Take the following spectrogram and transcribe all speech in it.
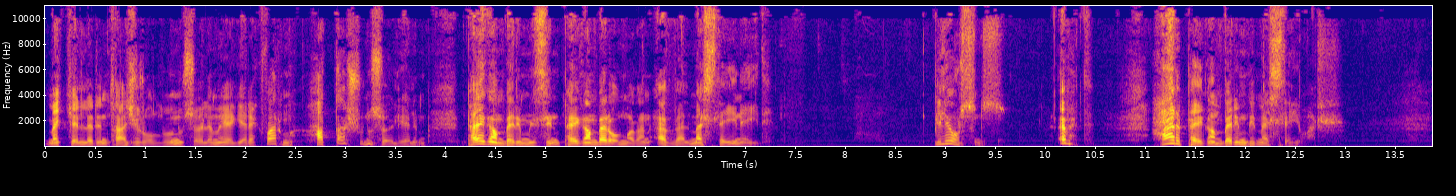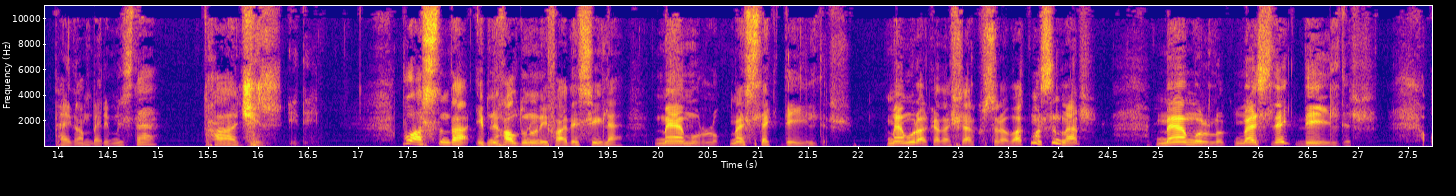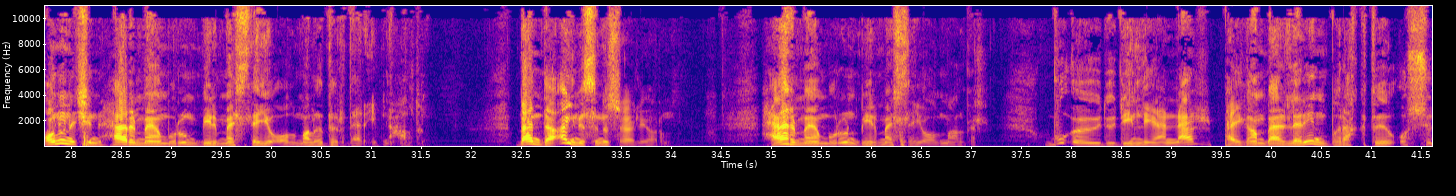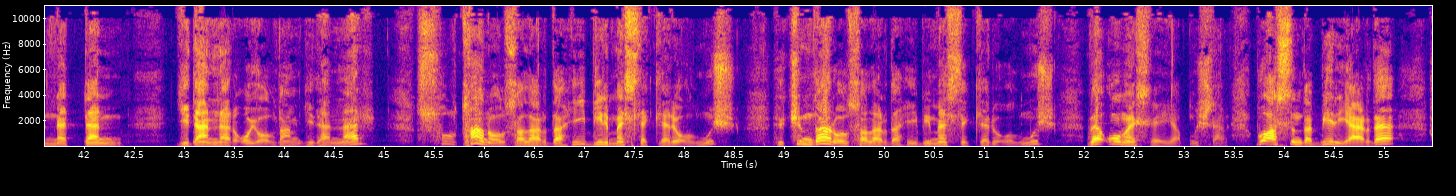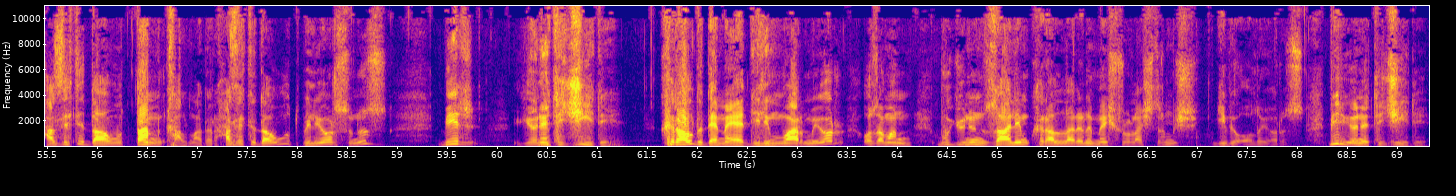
Mekkelilerin tacir olduğunu söylemeye gerek var mı? Hatta şunu söyleyelim. Peygamberimizin peygamber olmadan evvel mesleği neydi? Biliyorsunuz. Evet. Her peygamberin bir mesleği var. Peygamberimiz de tacir idi. Bu aslında İbn Haldun'un ifadesiyle memurluk meslek değildir. Memur arkadaşlar kusura bakmasınlar. Memurluk meslek değildir. Onun için her memurun bir mesleği olmalıdır der İbn Haldun. Ben de aynısını söylüyorum. Her memurun bir mesleği olmalıdır. Bu öğüdü dinleyenler, peygamberlerin bıraktığı o sünnetten gidenler, o yoldan gidenler, sultan olsalar dahi bir meslekleri olmuş, hükümdar olsalar dahi bir meslekleri olmuş ve o mesleği yapmışlar. Bu aslında bir yerde Hazreti Davud'dan kalmadır. Hazreti Davud biliyorsunuz bir yöneticiydi. Kraldı demeye dilim varmıyor. O zaman bugünün zalim krallarını meşrulaştırmış gibi oluyoruz. Bir yöneticiydi.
